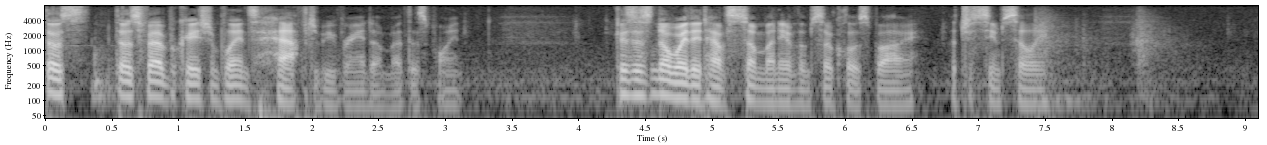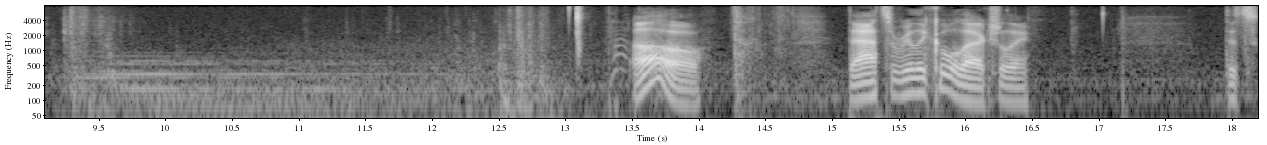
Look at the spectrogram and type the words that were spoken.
Those those fabrication planes have to be random at this point. Because there's no way they'd have so many of them so close by. That just seems silly. Oh! That's really cool, actually. This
